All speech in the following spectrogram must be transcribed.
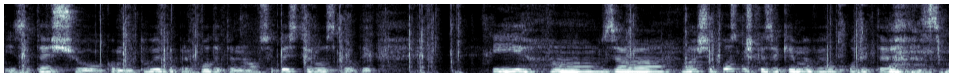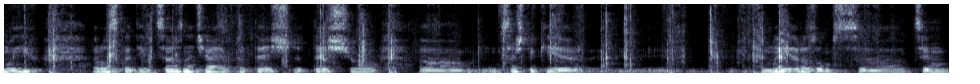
і за те, що коментуєте, приходите на особисті розклади. І за ваші посмішки, з якими ви уходите з моїх розкладів. Це означає про те, що, те що е, все ж таки е, ми разом з е, цим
